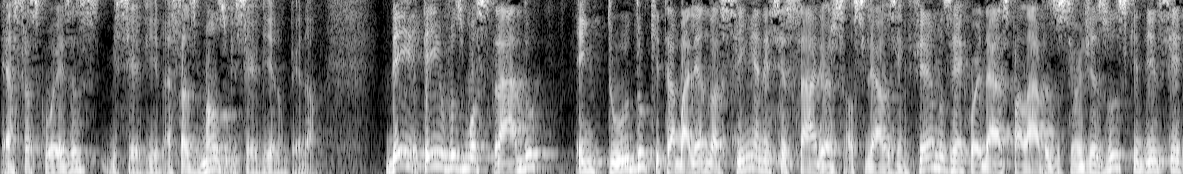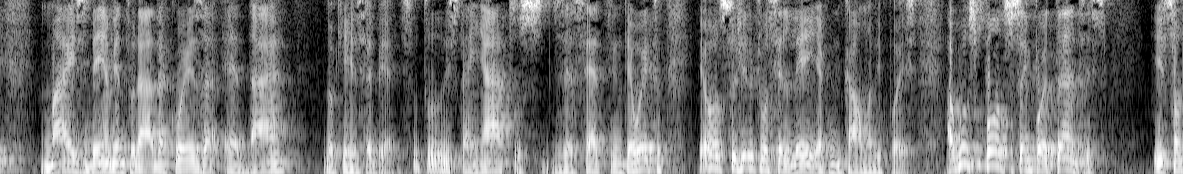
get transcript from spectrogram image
essas coisas me serviram, essas mãos me serviram, perdão. Tenho-vos mostrado em tudo que, trabalhando assim, é necessário auxiliar os enfermos e recordar as palavras do Senhor Jesus, que disse: Mais bem-aventurada coisa é dar do que receber. Isso tudo está em Atos 17, 38. Eu sugiro que você leia com calma depois. Alguns pontos são importantes e são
